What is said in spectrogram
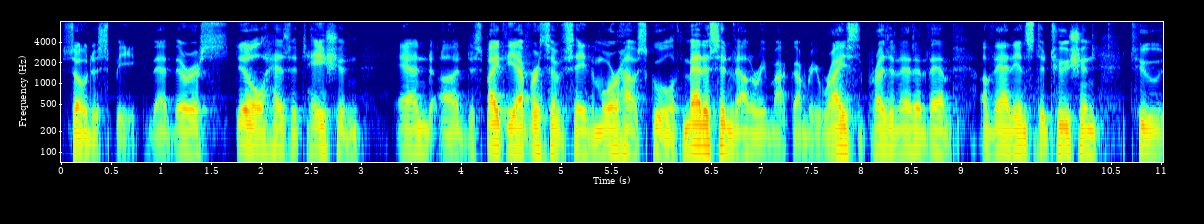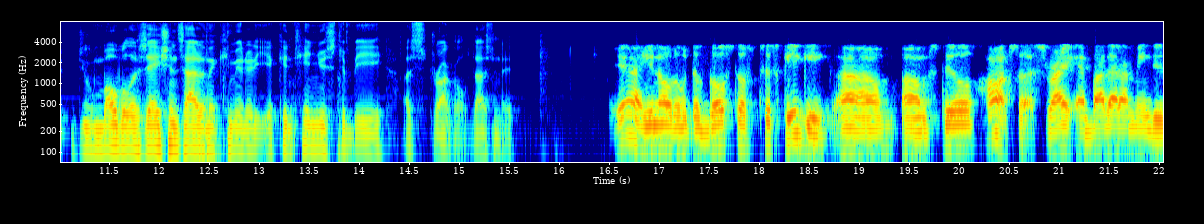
so to speak. That there is still hesitation and uh, despite the efforts of, say, the Morehouse School of Medicine, Valerie Montgomery Rice, the president of that, of that institution, to do mobilizations out in the community, it continues to be a struggle, doesn't it? Yeah, you know, the, the ghost of Tuskegee um, um, still haunts us, right? And by that I mean the,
